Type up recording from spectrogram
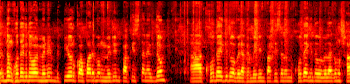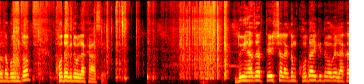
একদম খোদাইকৃতভাবে মেড ইন পিওর কপার এবং মেড ইন পাকিস্তান একদম আহ, খোদাইকৃতভাবে লেখা মেড ইন পাকিস্তান একদম খোদাইকৃতভাবে লেখা এবং শালটা পর্যন্ত খোদাইকৃতভাবে লেখা আছে। দুই হাজার তেইশ সাল একদম খোদাইকৃতভাবে লেখা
